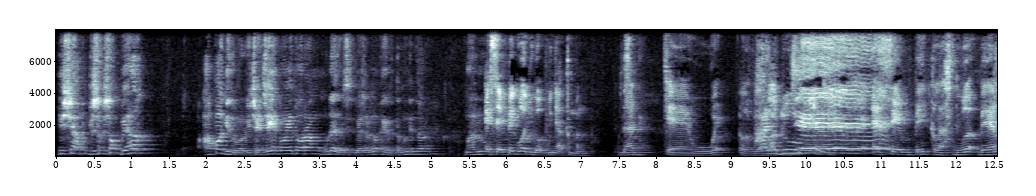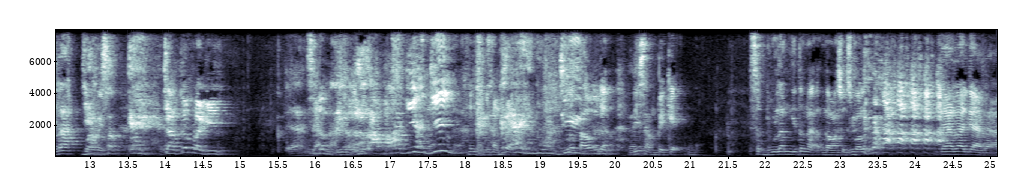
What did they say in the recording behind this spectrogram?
Ini siapa besok besok berak apa gitu loh dicecengin sama itu orang. Udah besok besok yang ditemenin tuh orang. Malu. SMP gue juga punya temen. Dan cewek loh Aduh. SMP kelas 2 berak cewek. Bangsat eh. Cakep lagi. ya, lu apa lagi anjing. Eh aduh Lo anjing tau nggak? Dia sampai kayak sebulan gitu nggak nggak masuk sekolah gara-gara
